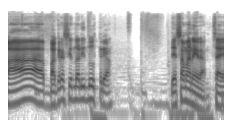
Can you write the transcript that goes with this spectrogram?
va, va creciendo la industria de esa manera. O sea,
